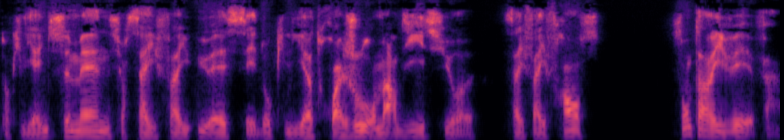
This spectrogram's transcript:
donc il y a une semaine sur Sci-Fi US et donc il y a trois jours mardi sur euh, Sci-Fi France, sont arrivés, enfin,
